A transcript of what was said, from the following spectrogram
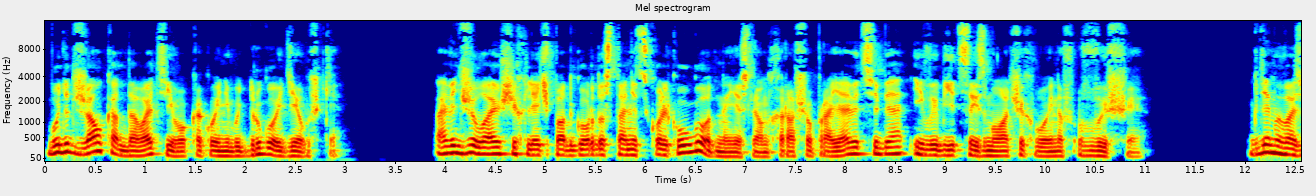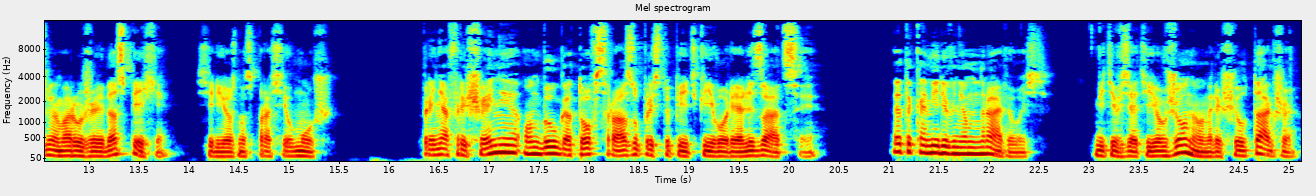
будет жалко отдавать его какой-нибудь другой девушке. А ведь желающих лечь под гордо станет сколько угодно, если он хорошо проявит себя и выбьется из младших воинов в высшие. «Где мы возьмем оружие и доспехи?» – серьезно спросил муж. Приняв решение, он был готов сразу приступить к его реализации. Это Камире в нем нравилось, ведь и взять ее в жены он решил так же.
